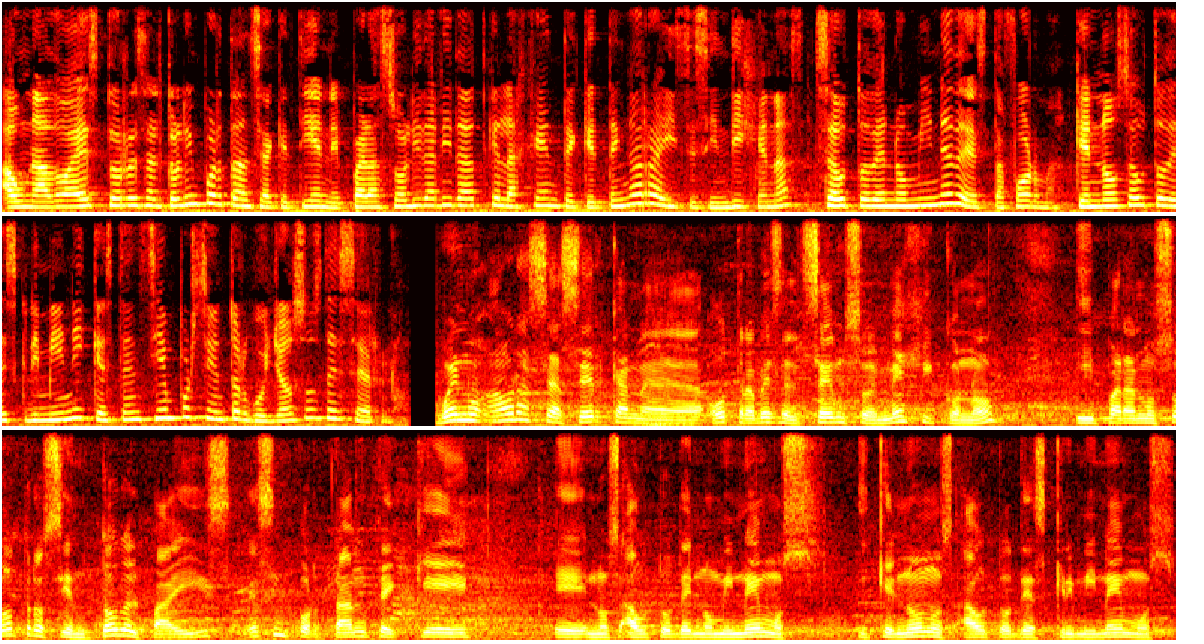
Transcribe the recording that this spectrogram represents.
Aunado a esto, resaltó la importancia que tiene para Solidaridad que la gente que tenga raíces indígenas se autodenomine de esta forma, que no se autodiscrimine y que estén 100% orgullosos de serlo. Bueno, ahora se acercan otra vez el censo en México, ¿no? Y para nosotros y en todo el país es importante que eh, nos autodenominemos y que no nos autodiscriminemos,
